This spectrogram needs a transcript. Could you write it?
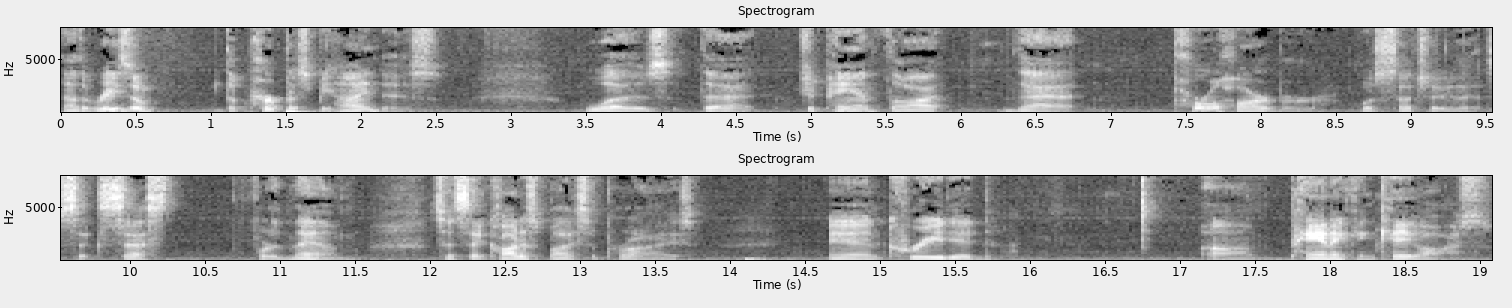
now, the reason, the purpose behind this was that Japan thought that Pearl Harbor was such a success for them since they caught us by surprise and created um, panic and chaos.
